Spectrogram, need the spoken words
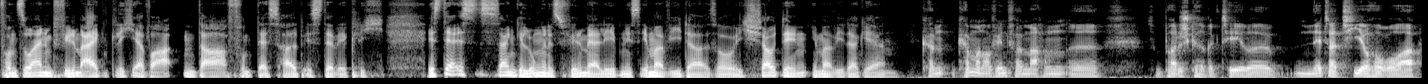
von so einem Film eigentlich erwarten darf. Und deshalb ist er wirklich, ist er, ist es ein gelungenes Filmerlebnis immer wieder. Also ich schaue den immer wieder gern. Kann, kann man auf jeden Fall machen. Äh, sympathische Charaktere, netter Tierhorror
